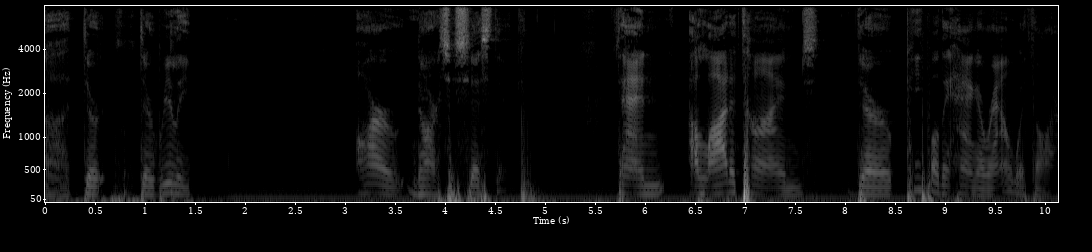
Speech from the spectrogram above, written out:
Uh, they're they're really are narcissistic. Then a lot of times, they're people they hang around with are.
